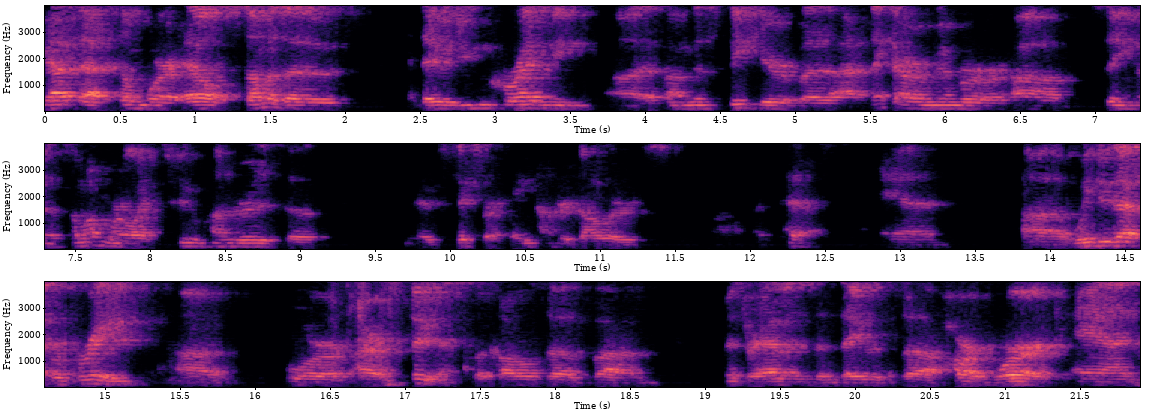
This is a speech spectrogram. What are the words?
got that somewhere else, some of those, David, you can correct me uh, if I misspeak here, but I think I remember uh, seeing that some of them are like 200 to you know, six or eight hundred dollars uh, a test. And uh, we do that for free uh, for our students because of um, Mr. Evans and David's hard work. And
